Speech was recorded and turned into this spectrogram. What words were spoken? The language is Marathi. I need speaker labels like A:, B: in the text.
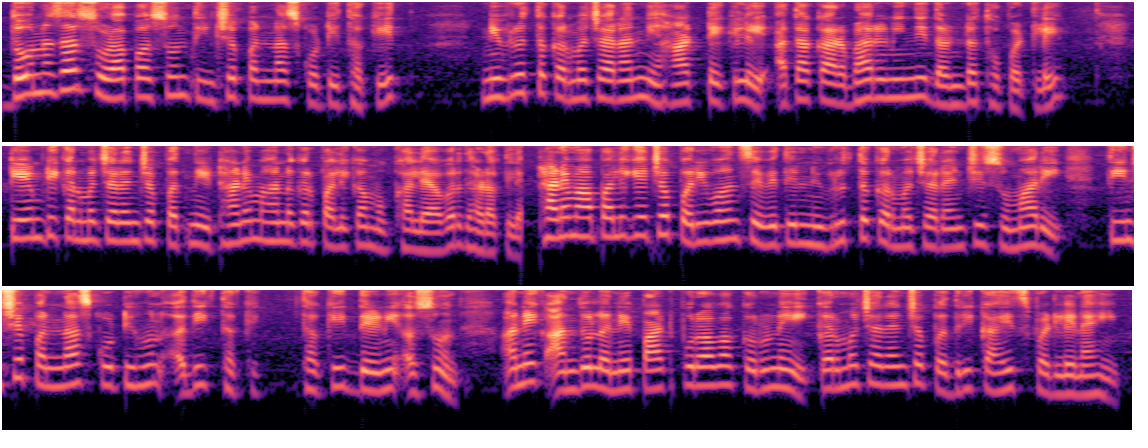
A: दोन हजार सोळापासून तीनशे पन्नास कोटी थकीत निवृत्त कर्मचाऱ्यांनी हात टेकले. आता कारभारिणींनी दंड थोपटले. टीएमटी कर्मचाऱ्यांच्या पत्नी ठाणे महानगरपालिका मुख्यालयावर धडकल्या. ठाणे महापालिकेच्या परिवहन सेवेतील निवृत्त कर्मचाऱ्यांची सुमारे तीनशे पन्नास कोटीहून अधिक थकी थकीत देणी असून अनेक आंदोलने पाठपुरावा करूनही कर्मचाऱ्यांच्या पदरी काहीच पडले नाही.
